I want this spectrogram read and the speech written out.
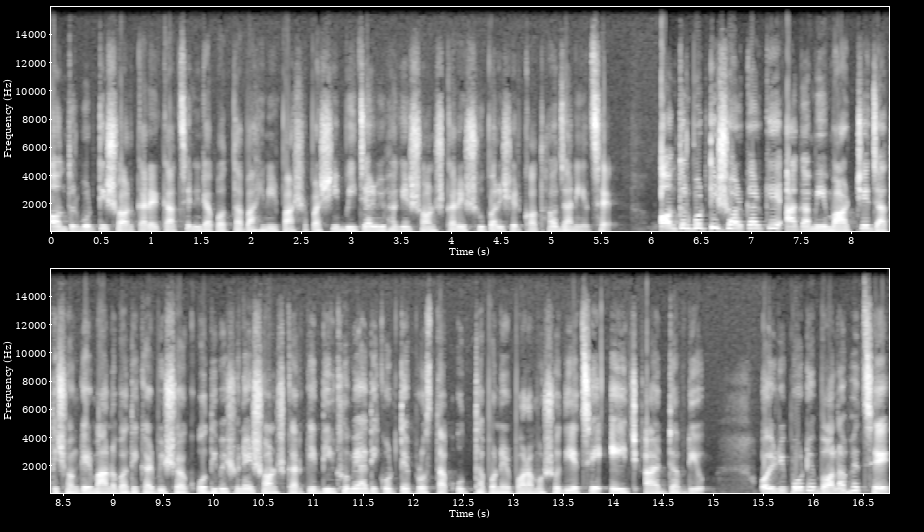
অন্তর্বর্তী সরকারের কাছে নিরাপত্তা বাহিনীর পাশাপাশি বিচার বিভাগের সংস্কারের সুপারিশের কথাও জানিয়েছে। অন্তর্বর্তী সরকারকে আগামী মার্চে জাতিসংঘের মানবাধিকার বিষয়ক অধিবেশনে সংস্কারকে দীর্ঘমেয়াদী করতে প্রস্তাব উত্থাপনের পরামর্শ দিয়েছে এইচআরডব্লিউ ওই রিপোর্টে বলা হয়েছে,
